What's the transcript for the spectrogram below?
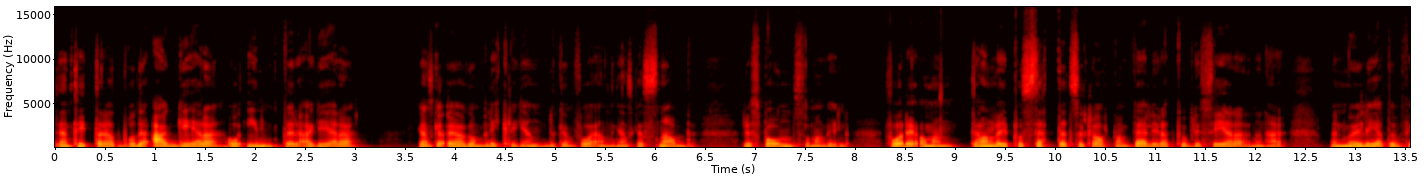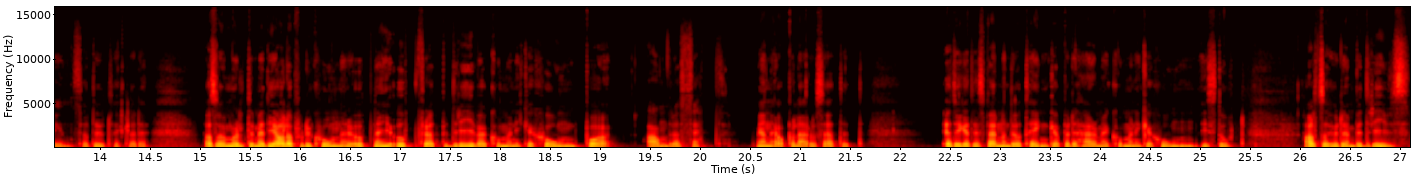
en tittare att både agera och interagera ganska ögonblickligen. Du kan få en ganska snabb respons om man vill få det. Om man, det handlar ju på sättet såklart man väljer att publicera den här. Men möjligheten finns att utveckla det. Alltså multimediala produktioner öppnar ju upp för att bedriva kommunikation på andra sätt, menar jag, på lärosätet. Jag tycker att det är spännande att tänka på det här med kommunikation i stort. Alltså hur den bedrivs.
